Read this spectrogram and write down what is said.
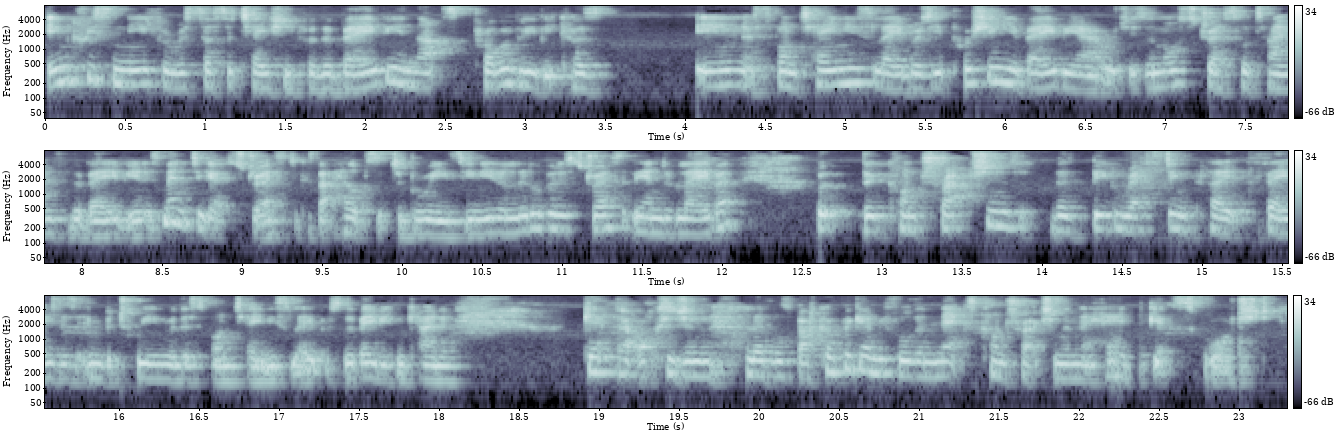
increased need for resuscitation for the baby, and that's probably because in a spontaneous labour as you're pushing your baby out, which is the most stressful time for the baby. And it's meant to get stressed because that helps it to breathe. So you need a little bit of stress at the end of labour. But the contractions, the big resting phases in between with the spontaneous labour. So the baby can kind of get that oxygen levels back up again before the next contraction when the head gets squashed.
